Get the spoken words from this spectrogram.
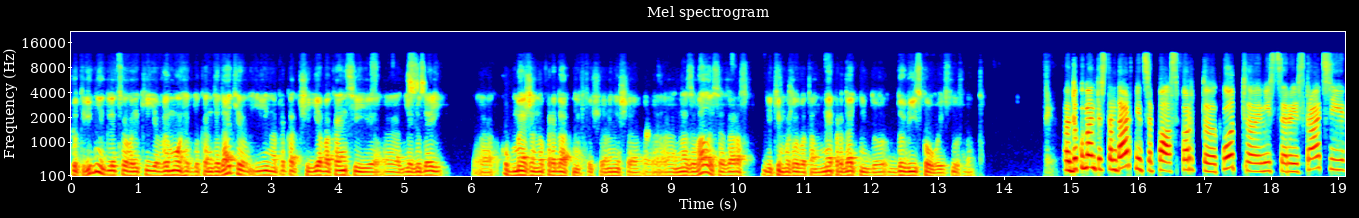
потрібні для цього, які є вимоги до кандидатів, і, наприклад, чи є вакансії е, для людей е, обмежено придатних, те, що раніше е, називалося, зараз, які, можливо, там не придатні до, до військової служби? Е, Документи стандартні: це паспорт, е, код, е, місце реєстрації,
